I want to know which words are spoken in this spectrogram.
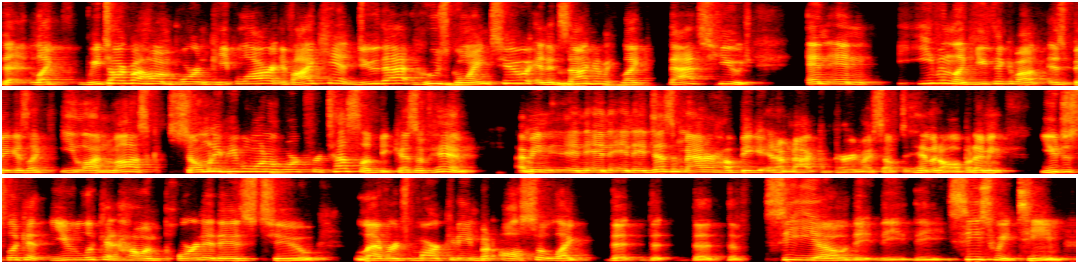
that like we talk about how important people are. If I can't do that, who's going to? And it's not mm-hmm. going to be like that's huge. And and even like you think about as big as like Elon Musk, so many people want to work for Tesla because of him. I mean, and, and and it doesn't matter how big, and I'm not comparing myself to him at all, but I mean, you just look at you look at how important it is to leverage marketing, but also like the the the the CEO, the the the C-suite team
